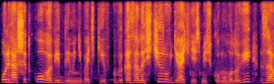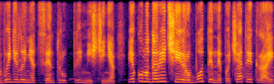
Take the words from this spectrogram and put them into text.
Ольга Шиткова від імені батьків виказала щиру вдячність міському голові за виділення центру приміщення, в якому, до речі, роботи не початий край.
